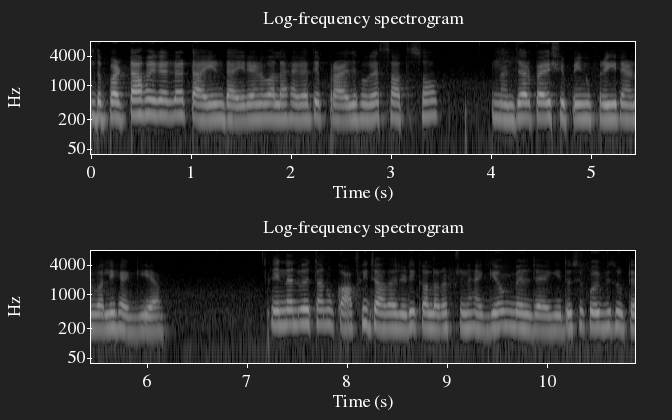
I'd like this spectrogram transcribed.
ਦੁਪੱਟਾ ਹੋਏਗਾ ਜਿਹੜਾ ਟਾਈ ਐਂਡ ਡਾਈ ਰਹਿਣ ਵਾਲਾ ਹੈਗਾ ਤੇ ਪ੍ਰਾਈਸ ਹੋਗਾ 749 ਰੁਪਏ ਸ਼ਿਪਿੰਗ ਫ੍ਰੀ ਰਹਿਣ ਵਾਲੀ ਹੈਗੀ ਆ। ਇਹਨਾਂ ਦੇ ਵਿੱਚ ਤੁਹਾਨੂੰ ਕਾਫੀ ਜ਼ਿਆਦਾ ਜਿਹੜੀ ਕਲਰ ਆਪਸ਼ਨ ਹੈਗੀ ਉਹ ਮਿਲ ਜਾਏਗੀ। ਤੁਸੀਂ ਕੋਈ ਵੀ ਸੂਟ ਇਹਨਾਂ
